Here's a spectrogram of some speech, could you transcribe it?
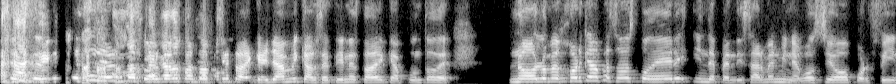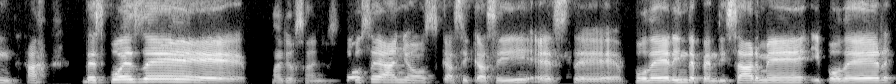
De que ya mi calcetín está de que a punto de. No, lo mejor que ha pasado es poder independizarme en mi negocio por fin. Ah, después de varios años. 12 años, casi, casi, este, poder independizarme y poder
